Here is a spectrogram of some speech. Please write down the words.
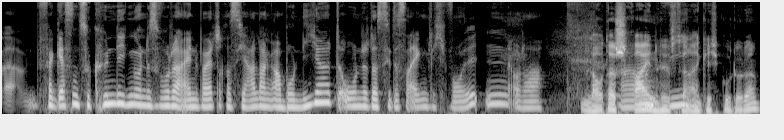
äh, vergessen zu kündigen und es wurde ein weiteres Jahr lang abonniert, ohne dass sie das eigentlich wollten? Oder lauter Schreien äh, hilft dann eigentlich gut, oder?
